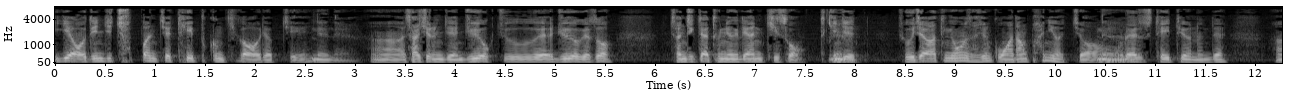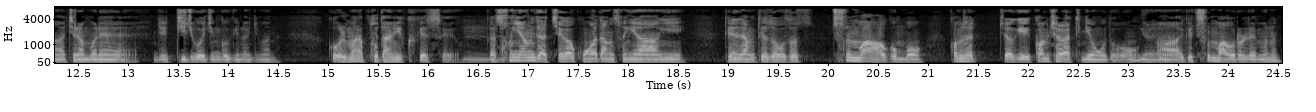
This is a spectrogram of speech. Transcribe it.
이게 어딘지 첫 번째 테이프 끊기가 어렵지. 네네. 어, 사실은 이제 뉴욕주에 뉴욕에서 전직 대통령에 대한 기소, 특히 네. 이제 조지아 같은 경우는 사실은 공화당 판이었죠. 네. 레드 스테이트였는데 아, 지난번에 이제 뒤집어진 거긴 하지만 그 얼마나 부담이 크겠어요. 음. 그러니까 성향 자체가 공화당 성향이 된 상태에서 거기서 출마하고 뭐 검사 저기 검찰 같은 경우도 네. 아, 이렇게 출마를 하려면은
